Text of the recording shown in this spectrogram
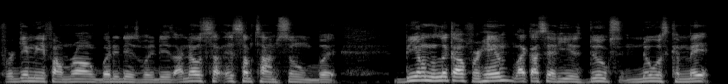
forgive me if I'm wrong, but it is what it is. I know it's, sometime soon, but be on the lookout for him. Like I said, he is Duke's newest commit.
